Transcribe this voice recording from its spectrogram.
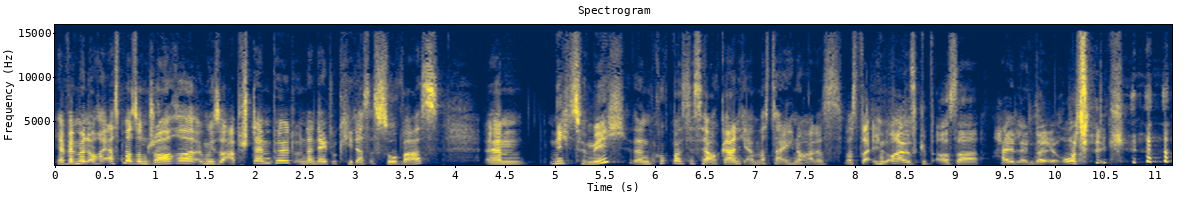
ja, wenn man auch erstmal so ein Genre irgendwie so abstempelt und dann denkt, okay, das ist sowas, ähm, nichts für mich, dann guckt man sich das ja auch gar nicht an, was da eigentlich noch alles, was da eigentlich noch alles gibt, außer Highlander-Erotik.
